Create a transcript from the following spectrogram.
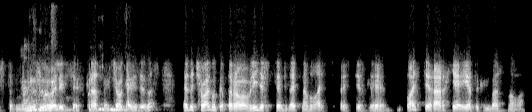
чтобы мы не называли всех красных чуваками нас, это чувак, у которого в лидерстве обязательно власть. То есть если власть, иерархия, и это как бы основа.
